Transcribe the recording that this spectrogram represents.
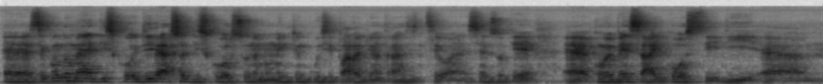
Eh, secondo me è, disco- diverso il discorso nel momento in cui si parla di una transizione, nel senso che eh, come ben sai i costi di... Ehm,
